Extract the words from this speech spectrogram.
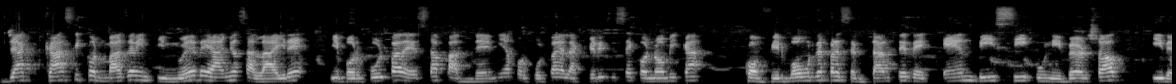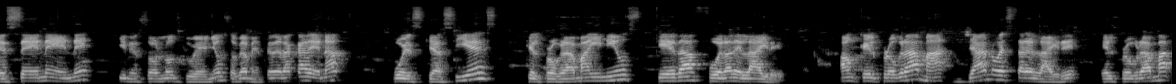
ya casi con más de 29 años al aire y por culpa de esta pandemia, por culpa de la crisis económica, confirmó un representante de NBC Universal y de CNN, quienes son los dueños, obviamente, de la cadena, pues que así es, que el programa E-News queda fuera del aire. Aunque el programa ya no está en el aire, el programa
